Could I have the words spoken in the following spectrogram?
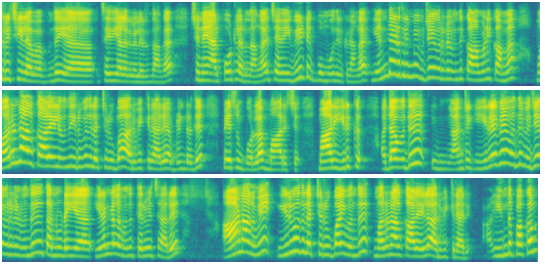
திருச்சியில வந்து செய்தியாளர்கள் இருந்தாங்க. சென்னை ஏர்போர்ட்ல இருந்தாங்க. சென்னை வீட்டுக்கு போகும்போது இருக்கிறாங்க. எந்த இடத்துலயுமே விஜய் அவர்கள் வந்து கவனிக்காம மறுநாள் காலையில வந்து இருபது லட்சம் ரூபாய் அறிவிக்கிறாரு அப்படின்றது பேசும் பொருளா மாறுச்சு. மாறி இருக்கு. அதாவது அன்றைக்கு இரவே வந்து விஜய் அவர்கள் வந்து தன்னுடைய இரங்கலை வந்து தெரிவிச்சாரு. ஆனாலுமே இருபது லட்சம் ரூபாய் வந்து மறுநாள் காலையில அறிவிக்கிறாரு. இந்த பக்கம்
